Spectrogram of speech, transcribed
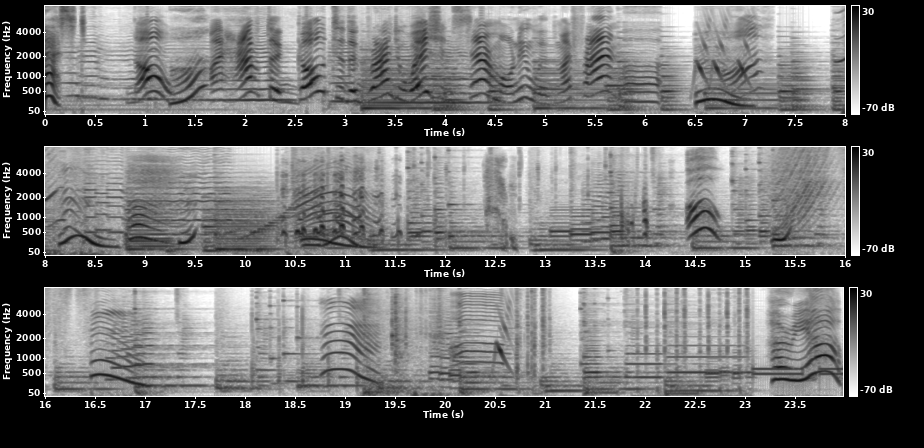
rest. No. Huh? I have to go to the graduation ceremony with my friend. Uh. Mm. Mm. Oh. Hmm. Hmm. Hurry up.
